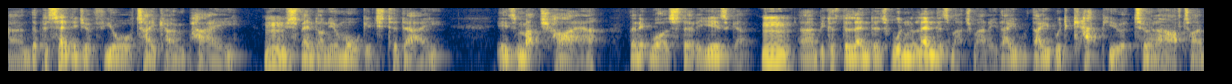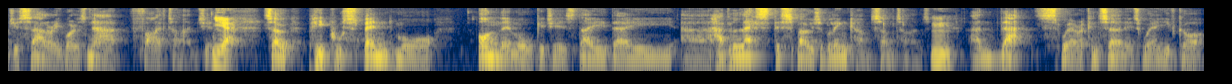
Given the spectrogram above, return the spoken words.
um, the percentage of your take-home pay that Hmm. you spend on your mortgage today is much higher than it was 30 years ago Hmm. um, because the lenders wouldn't lend as much money they they would cap you at two and a half times your salary whereas now five times you know? Yeah. So people spend more on their mortgages. They they uh, have less disposable income sometimes, Hmm. and that's where a concern is. Where you've got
